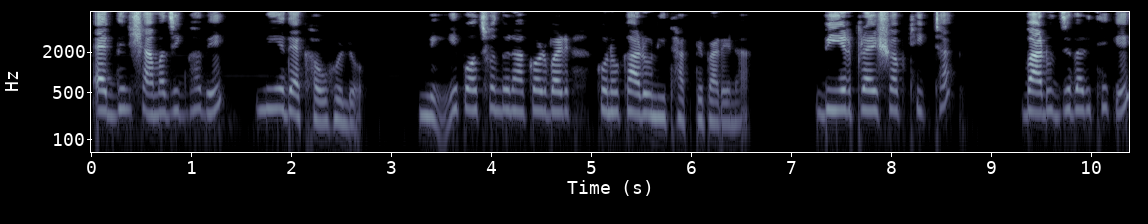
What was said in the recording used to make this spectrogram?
একদিন সামাজিকভাবে মেয়ে দেখাও হলো। মেয়ে পছন্দ না করবার কোনো কারণই থাকতে পারে না। বিয়ের প্রায় সব ঠিকঠাক? বারুজ্জে বাড়ি থেকে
